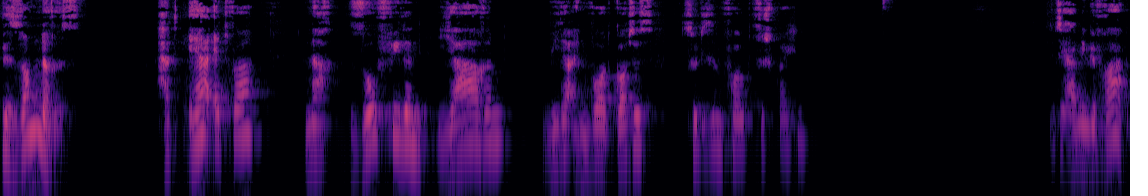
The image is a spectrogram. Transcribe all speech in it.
Besonderes. Hat er etwa nach so vielen Jahren wieder ein Wort Gottes zu diesem Volk zu sprechen? Und sie haben ihn gefragt,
